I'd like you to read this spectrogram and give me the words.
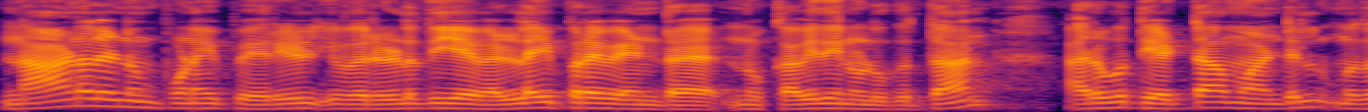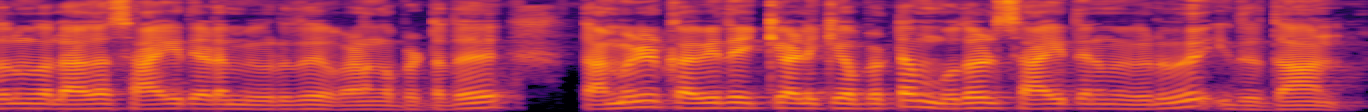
நாணல் எனும் புனைப்பெயரில் இவர் எழுதிய வெள்ளைப்பறவை என்ற நூ கவிதை நூலுக்குத்தான் அறுபத்தி எட்டாம் ஆண்டில் முதல் முதலாக சாகித்ய விருது வழங்கப்பட்டது. தமிழ் கவிதைக்கு அளிக்கப்பட்ட முதல் சாகித்யம் விருது இதுதான்.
